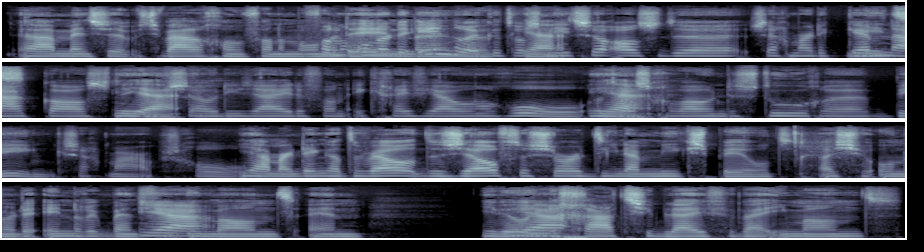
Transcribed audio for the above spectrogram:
Ja, mensen ze waren gewoon van hem van onder, de, onder de indruk. indruk. Het was Ja. niet zoals de, zeg maar, de Kemna-casting Ja. of zo. Die zeiden van, ik geef jou een rol. Het Ja. was gewoon de stoere Bink, zeg maar, op school. Ja, maar ik denk dat er wel dezelfde soort dynamiek speelt. Als je onder de indruk bent Ja. van iemand en je wil in de gratie blijven bij iemand,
